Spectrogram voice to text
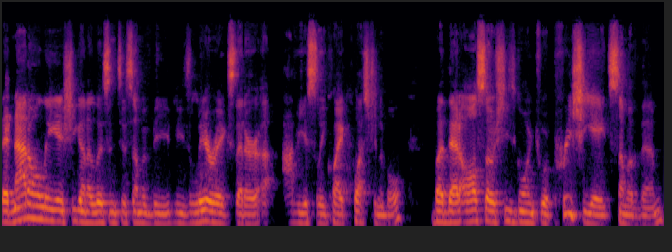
That not only is she going to listen to some of the, these lyrics that are uh, obviously quite questionable, but that also she's going to appreciate some of them.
